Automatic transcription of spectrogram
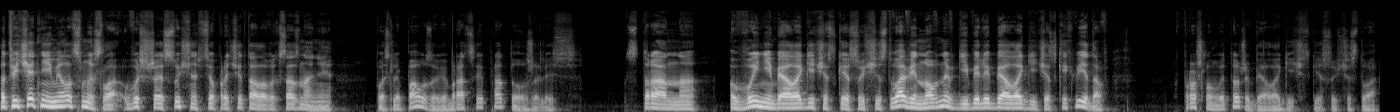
Отвечать не имело смысла. Высшая сущность все прочитала в их сознании. После паузы вибрации продолжились. «Странно. Вы не биологические существа, виновны в гибели биологических видов. В прошлом вы тоже биологические существа.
